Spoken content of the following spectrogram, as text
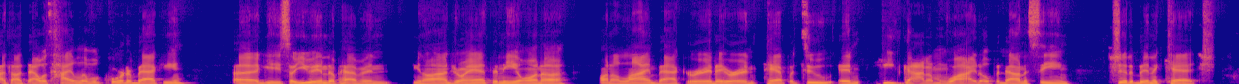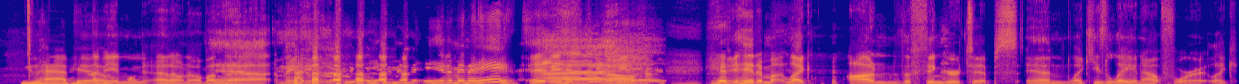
I thought that was high level quarterbacking. Uh, so you end up having you know Andrel Anthony on a on a linebacker. They were in Tampa too, and he got him wide open down the seam. Should have been a catch. You have him. I mean, I don't know about that. yeah, me neither. it hit him in the, hit him in the hands. It, it hit, I ah. mean, Oh, it hit him like on the fingertips, and like he's laying out for it. Like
